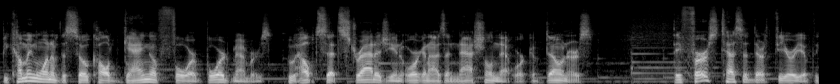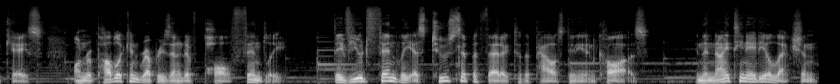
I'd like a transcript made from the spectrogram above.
becoming one of the so called Gang of Four board members who helped set strategy and organize a national network of donors. They first tested their theory of the case on Republican Representative Paul Findley. They viewed Findley as too sympathetic to the Palestinian cause. In the 1980 election,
